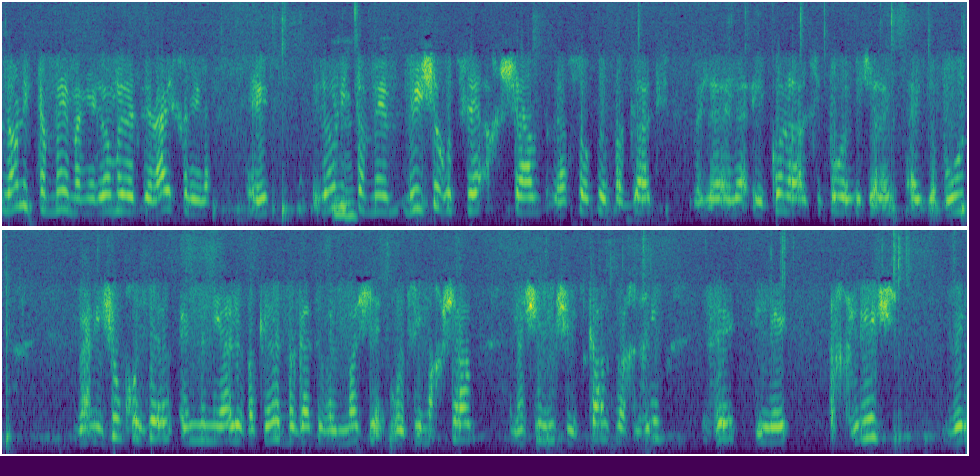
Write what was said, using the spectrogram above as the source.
לא ניתמם, אני לא אומר את זה עלייך חלילה, לא ניתמם, מי שרוצה עכשיו לעסוק בבג"ץ ול, כל הסיפור הזה של ההתגברות, ואני שוב חוזר, אין מניעה לבקר את בג"ץ, אבל מה שרוצים עכשיו, אנשים שהזכרת ואחרים, זה להחליש ול...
